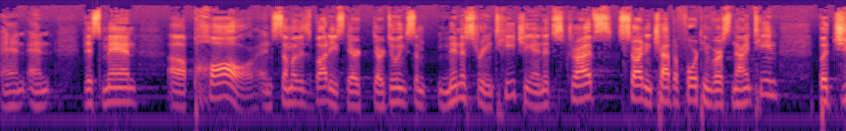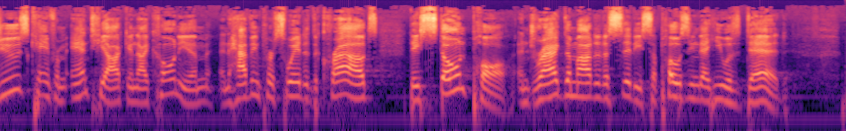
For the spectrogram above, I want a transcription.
And, and this man, uh, Paul, and some of his buddies, they're, they're doing some ministry and teaching, and it describes, starting chapter 14, verse 19, but Jews came from Antioch and Iconium, and having persuaded the crowds, they stoned Paul and dragged him out of the city, supposing that he was dead.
